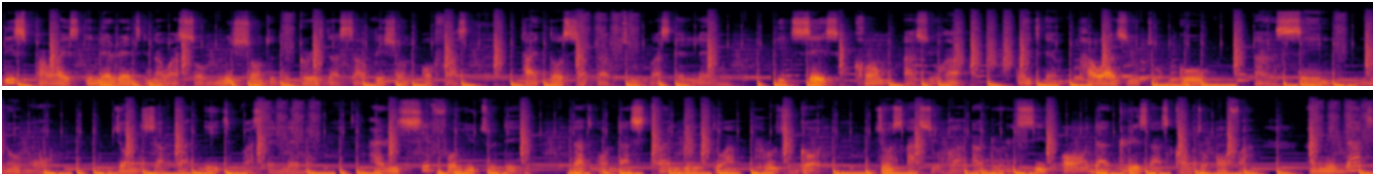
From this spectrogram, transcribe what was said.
This power is inherent in our submission to the grace that salvation offers. Titus chapter 2, verse 11. It says, Come as you are, but it empowers you to go and sin. John chapter 8, verse 11. I receive for you today that understanding to approach God just as you are and to receive all that grace has come to offer. And may that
